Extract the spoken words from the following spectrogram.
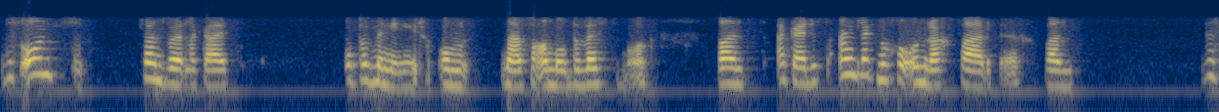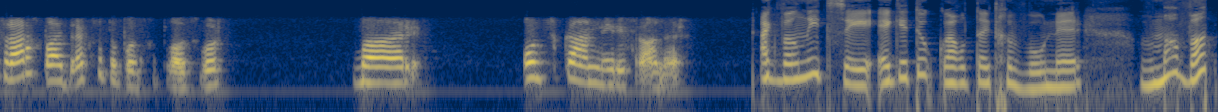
dis ons verantwoordelikheid op 'n manier om nou vir almal bewus te maak want okay, dis eintlik nogal onregverdig want dis regtig baie druk wat op ons geplaas word. Maar ons kan hierdie verander. Ek wil net sê ek het ook altyd gewonder, maar wat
